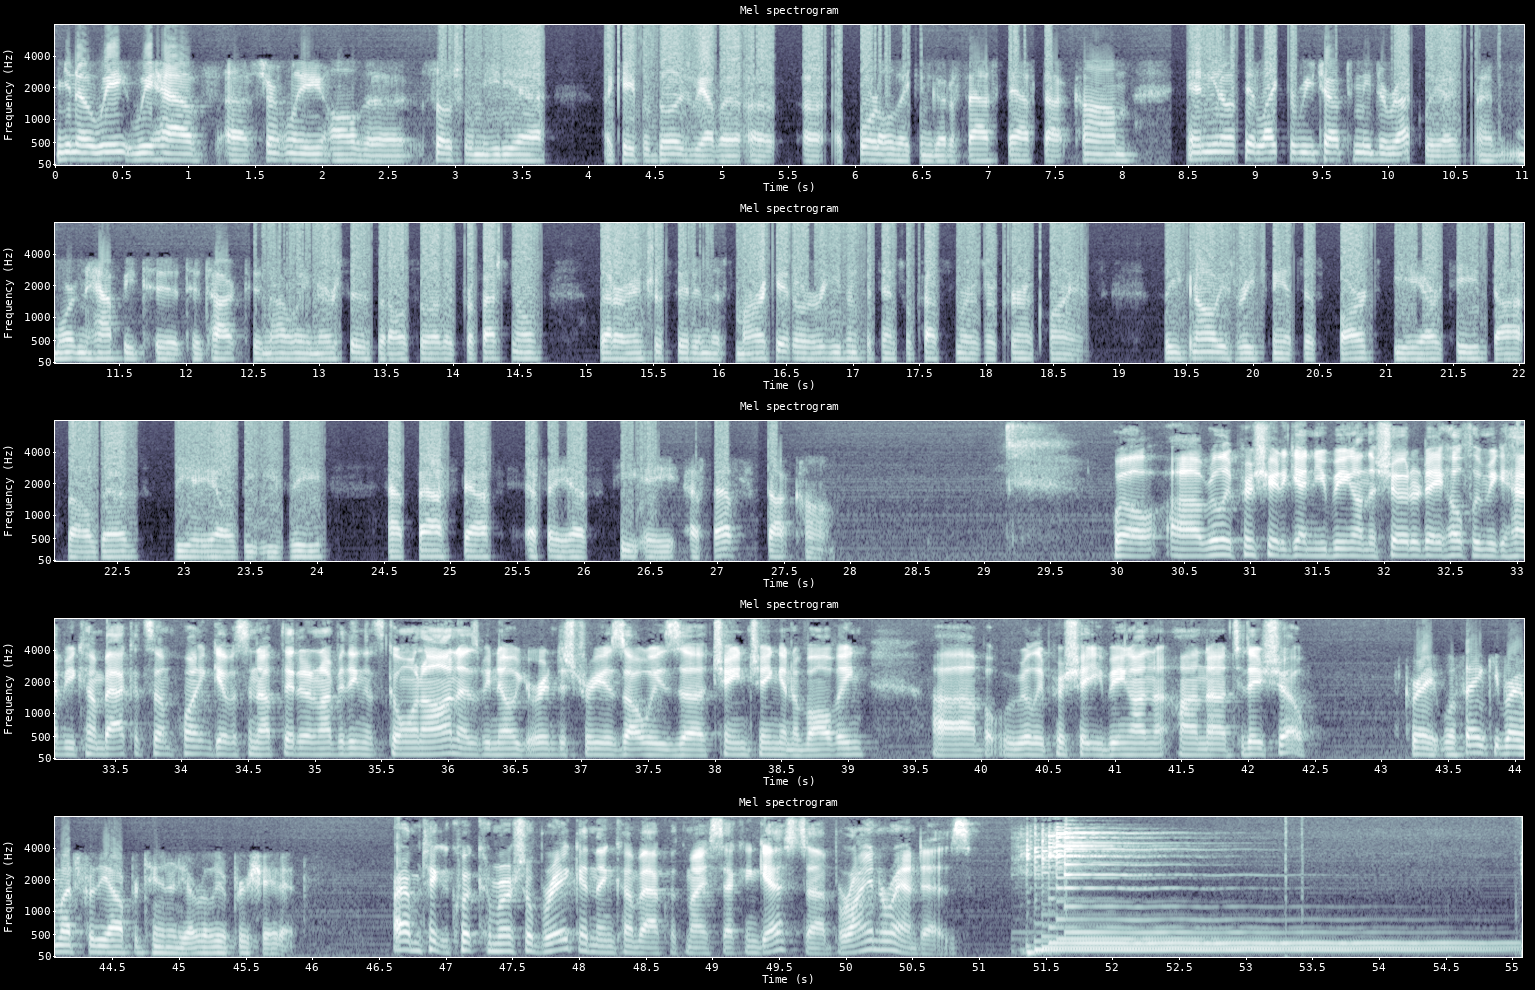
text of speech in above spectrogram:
You know, we we have uh, certainly all the social media uh, capabilities. We have a, a, a portal. They can go to fastaff.com. And you know, if they'd like to reach out to me directly, I, I'm more than happy to, to talk to not only nurses but also other professionals that are interested in this market, or even potential customers or current clients. So you can always reach me at just Bart B A R T dot Valdez V A L D E Z at fastaff F A S caff.com. Well, uh, really appreciate again you being on the show today. Hopefully, we can have you come back at some point and give us an update on everything that's going on. As we know, your industry is always uh, changing and evolving, uh, but we really appreciate you being on on uh, today's show. Great. Well, thank you very much for the opportunity. I really appreciate it. All right, I'm going to take a quick commercial break and then come back with my second guest, uh, Brian Arandez.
